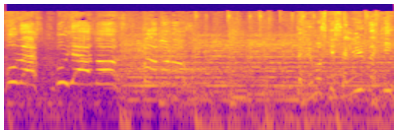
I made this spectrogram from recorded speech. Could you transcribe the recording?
¡Judas! ¡Huyamos! ¡Vámonos! ¡Tenemos que salir de aquí!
